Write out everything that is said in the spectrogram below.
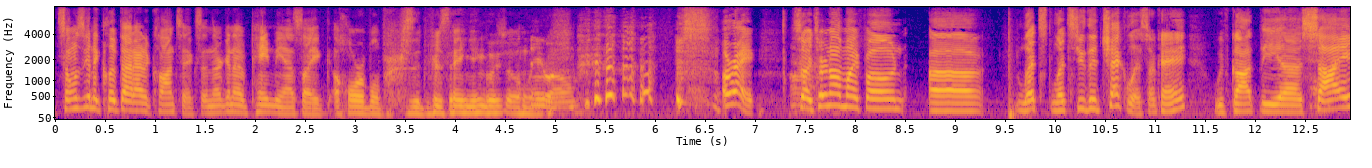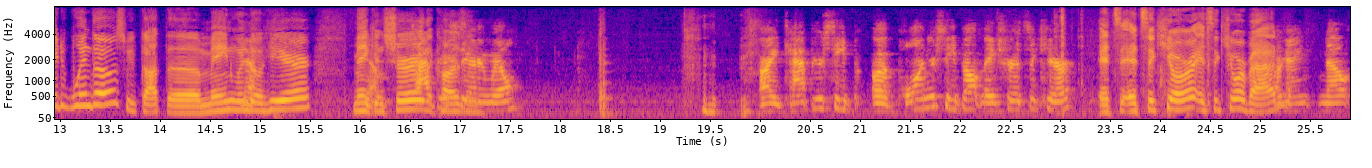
someone's gonna clip that out of context, and they're gonna paint me as like a horrible person for saying English only. They will. All right. So I Alright. turn off my phone. Uh, let's let's do the checklist. Okay. We've got the uh, side windows. We've got the main window Yeah. here, making Yeah. sure tap the car's. Steering wheel. All right, tap your seat. Uh, pull on your seatbelt. Make sure it's secure. It's it's secure. It's secure, bad. Okay, now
